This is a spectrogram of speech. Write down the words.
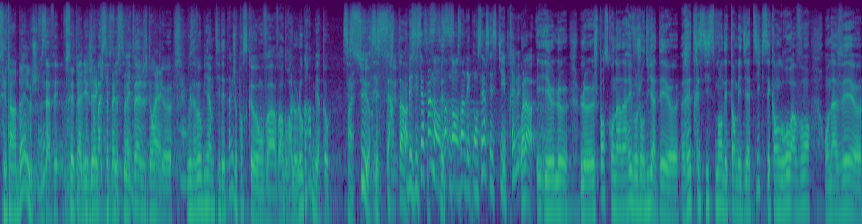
C'est un Belge. Vous avez, c'est à l'idée qui s'appelle belge. Donc, euh, vous avez oublié un petit détail. Je pense qu'on va avoir droit à l'hologramme bientôt. C'est sûr, c'est certain. Mais c'est certain, dans, un des concerts, c'est ce qui est prévu. Voilà, et, le, le, je pense qu'on en arrive aujourd'hui à des euh, rétrécissements des temps médiatiques. C'est qu'en gros, avant, on avait, euh,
